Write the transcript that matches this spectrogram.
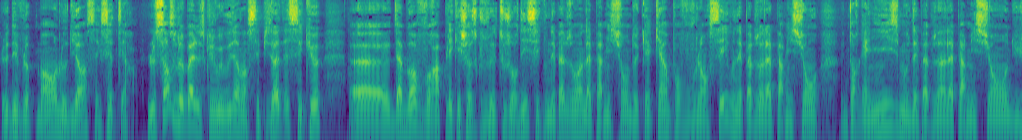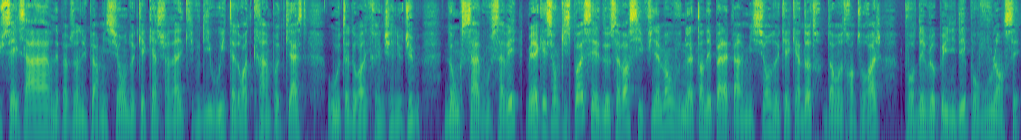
le développement, l'audience, etc. Le sens global de ce que je voulais vous dire dans cet épisode, c'est que euh, d'abord vous rappelez quelque chose que je vous ai toujours dit, c'est que vous n'avez pas besoin de la permission de quelqu'un pour vous lancer, vous n'avez pas besoin de la permission d'organisme, vous n'avez pas besoin de la permission du CSA, vous n'avez pas besoin d'une permission de quelqu'un sur internet qui vous dit oui, tu as droit de créer un podcast ou tu as droit de créer une chaîne YouTube. Donc ça, vous le savez. Mais la question qui se pose, c'est de savoir si finalement vous n'attendez pas la permission de quelqu'un d'autre dans votre entourage pour développer une idée, pour vous lancer.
